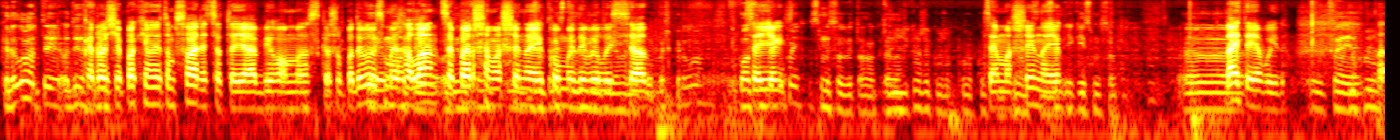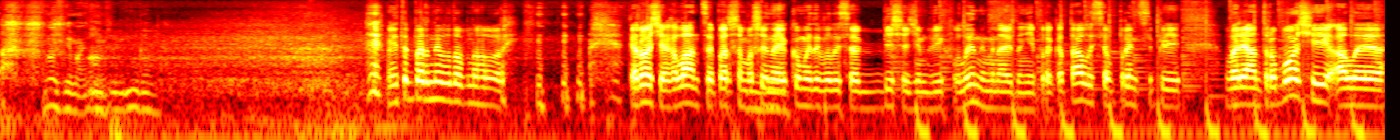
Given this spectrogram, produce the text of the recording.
крило ти один. Коротше, поки вони там сваряться, то я бігом е, скажу. Подивились ми Галант, це перша машина, яку ми дивилися. купиш крило? Кого Це як- Смисл від того крила? Це машина, як. Який смисл? Е, Дайте я вийду. Це, ну, знімай. знімай. Мені тепер неудобно говорити. Коротше, Галант це перша машина, яку ми дивилися більше, ніж 2 хвилини. Ми навіть на ній прокаталися. В принципі, варіант робочий, але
